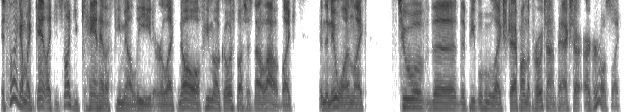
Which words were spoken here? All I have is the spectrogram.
it's not like i'm again like it's not like you can't have a female lead or like no a female ghostbusters not allowed. Like in the new one like two of the the people who like strap on the proton packs are, are girls. Like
